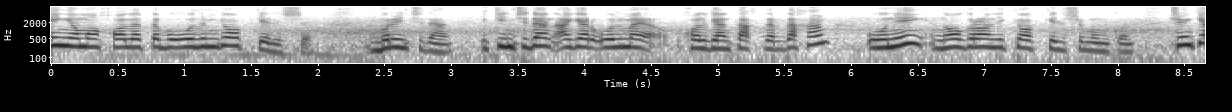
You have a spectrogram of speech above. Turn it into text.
eng yomon holatda bu o'limga olib kelishi. Birinchidan. Ikkinchidan agar o'lmay qolgan taqdirda ham uning nogironlikka olib kelishi mumkin. Chunki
